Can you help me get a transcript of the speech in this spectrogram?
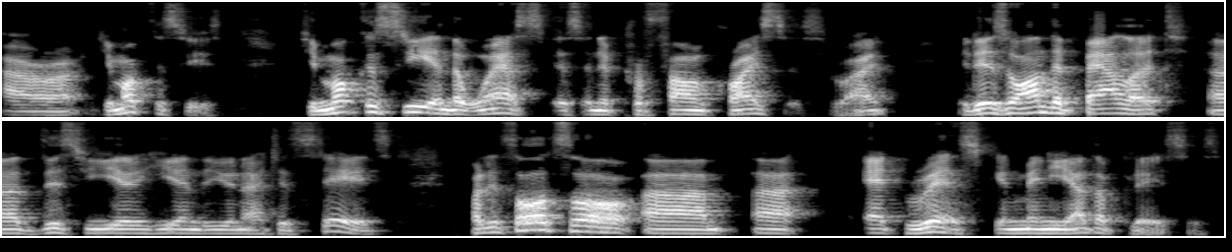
our democracies democracy in the West is in a profound crisis, right? It is on the ballot uh, this year here in the United States, but it's also um, uh, at risk in many other places.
